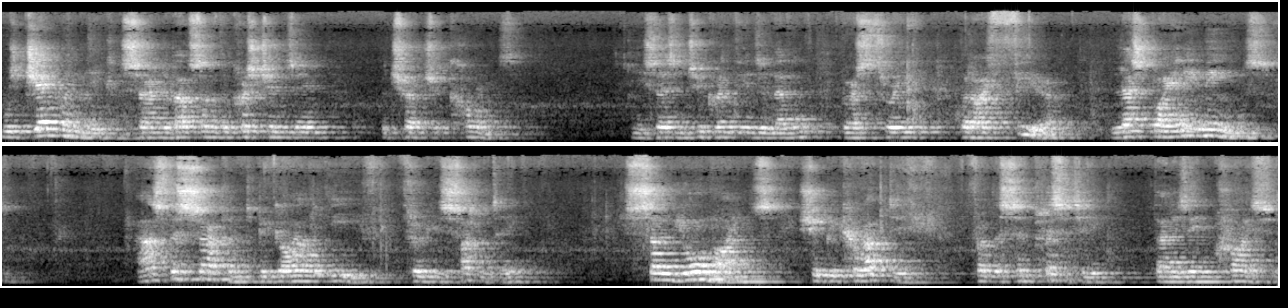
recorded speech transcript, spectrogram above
was genuinely concerned about some of the Christians in the church at Corinth. And he says in 2 Corinthians 11, verse 3, But I fear lest by any means, as the serpent beguiled Eve through his subtlety, so your minds should be corrupted from the simplicity that is in Christ.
